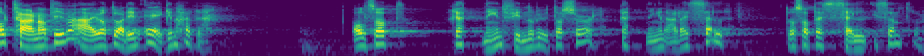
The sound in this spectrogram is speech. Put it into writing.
Alternativet er jo at du er din egen herre. Altså at retningen finner du ut av sjøl. Retningen er deg selv. Du har satt deg selv i sentrum.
